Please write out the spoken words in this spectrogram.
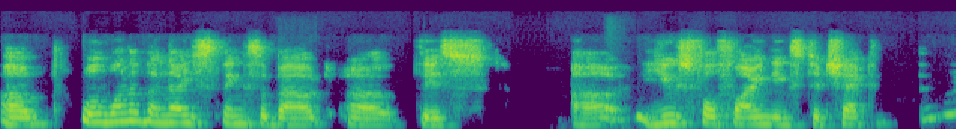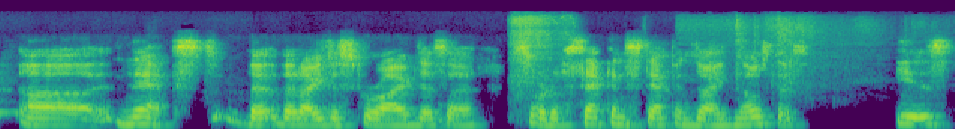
Um, well, one of the nice things about uh, this uh, useful findings to check uh, next that, that I described as a sort of second step in diagnosis is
